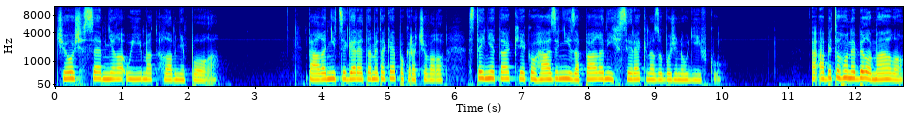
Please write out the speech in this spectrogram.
čehož se měla ujímat hlavně Póla. Pálení cigaretami také pokračovalo, stejně tak jako házení zapálených syrek na zuboženou dívku. A aby toho nebylo málo,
